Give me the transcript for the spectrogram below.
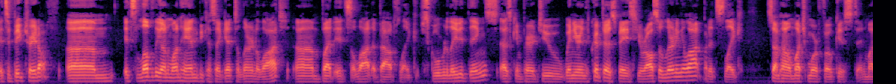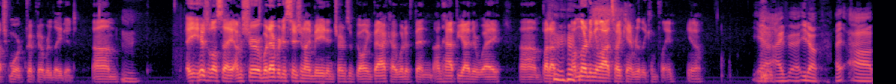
it's a big trade off. Um, it's lovely on one hand because I get to learn a lot, um, but it's a lot about like school related things as compared to when you're in the crypto space. You're also learning a lot, but it's like somehow much more focused and much more crypto related. Um, mm. Here's what I'll say: I'm sure whatever decision I made in terms of going back, I would have been unhappy either way. Um, but I'm, I'm, learning a lot, so I can't really complain. You know. Yeah, I've uh, you know I, uh,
